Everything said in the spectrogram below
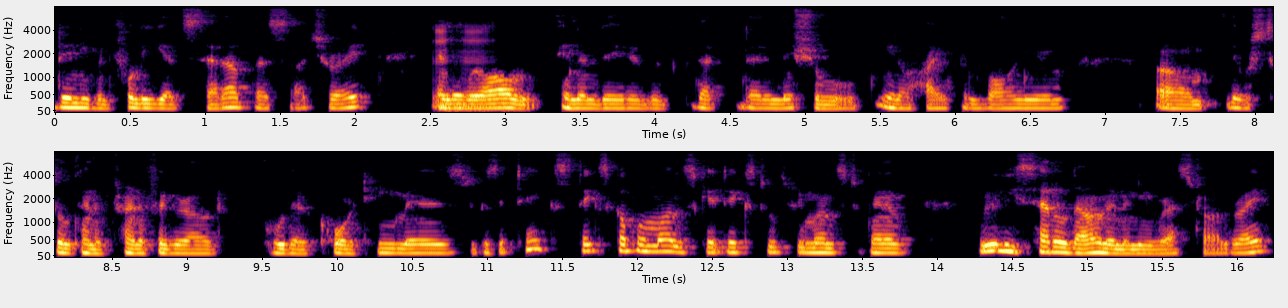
didn't even fully get set up as such, right? And mm-hmm. they were mm-hmm. all inundated with that, that initial, you know, hype and volume. Um, they were still kind of trying to figure out who their core team is because it takes takes a couple months it takes two three months to kind of really settle down in a new restaurant right?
